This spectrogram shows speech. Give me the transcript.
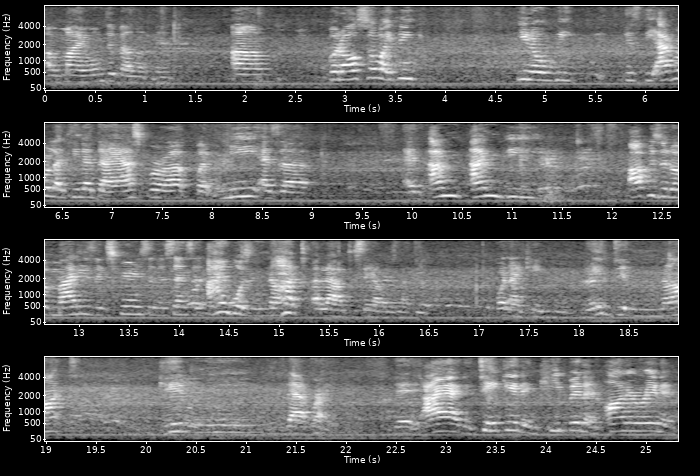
of my own development. Um, but also I think you know, we, we is the Afro Latina diaspora, but me as a, and I'm I'm the opposite of Mari's experience in the sense that I was not allowed to say I was Latina when I came here. They did not give me that right. They, I had to take it and keep it and honor it and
